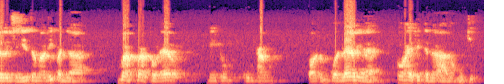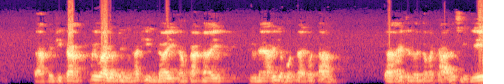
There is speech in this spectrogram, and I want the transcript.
ริญศีลสมาธิปัญญามากมากเขาแล้ว มีทุมภูมิธรรมพอสมควรแล้วนี่แหละ ก็ให้พิจารณาอารมณ์ของจิตเป็นที่ตั้งไม่ว่าโยมจะอยู่หน้าที่ใดทำการใด อยู่ในอริยบทใดก็ตามจะให้เจริญกรรมฐานทั้งสี่นี้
